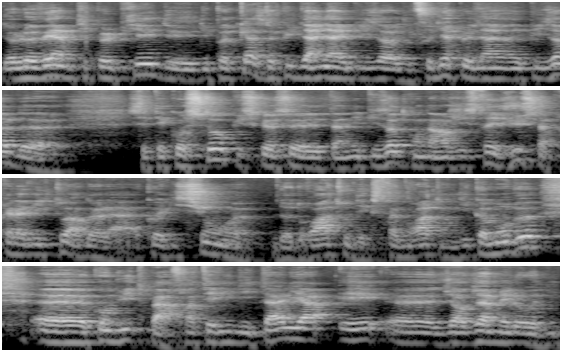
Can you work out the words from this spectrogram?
de lever un petit peu le pied du, du podcast depuis le dernier épisode. Il faut dire que le dernier épisode, euh, c'était costaud, puisque c'est un épisode qu'on a enregistré juste après la victoire de la coalition euh, de droite ou d'extrême droite, on dit comme on veut, euh, conduite par Fratelli d'Italia et euh, Giorgia Meloni.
